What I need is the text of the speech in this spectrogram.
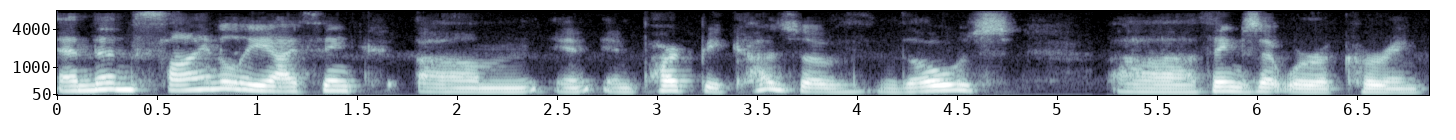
and then finally, I think um, in in part because of those uh, things that were occurring,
